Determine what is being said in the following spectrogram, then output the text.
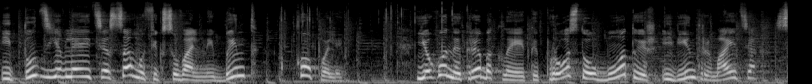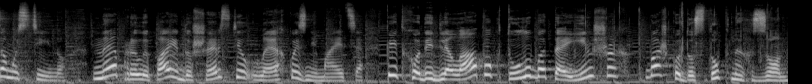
і тут з'являється самофіксувальний бинт кополі. Його не треба клеїти, просто обмотуєш і він тримається самостійно, не прилипає до шерсті, легко знімається. Підходить для лапок, тулуба та інших важкодоступних зон.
